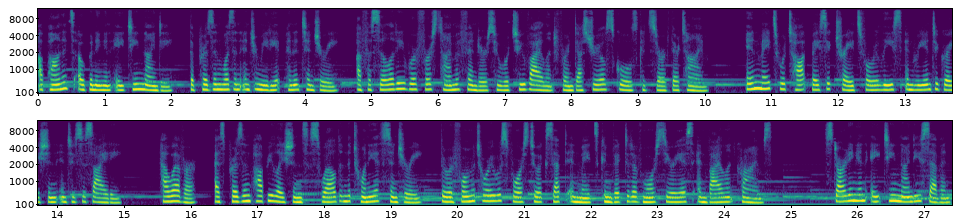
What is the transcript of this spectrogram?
Upon its opening in 1890, the prison was an intermediate penitentiary, a facility where first time offenders who were too violent for industrial schools could serve their time. Inmates were taught basic trades for release and reintegration into society. However, as prison populations swelled in the 20th century, the reformatory was forced to accept inmates convicted of more serious and violent crimes. Starting in 1897,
